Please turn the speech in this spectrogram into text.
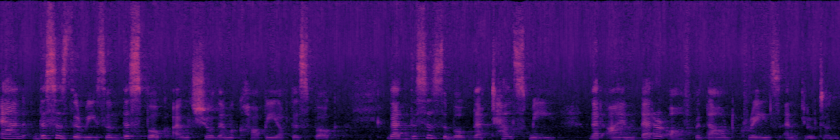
And this is the reason this book, I would show them a copy of this book that this is the book that tells me that I am better off without grains and gluten.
